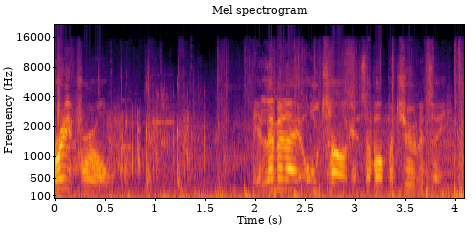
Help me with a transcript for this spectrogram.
Free-for-all. Eliminate all targets of opportunity.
